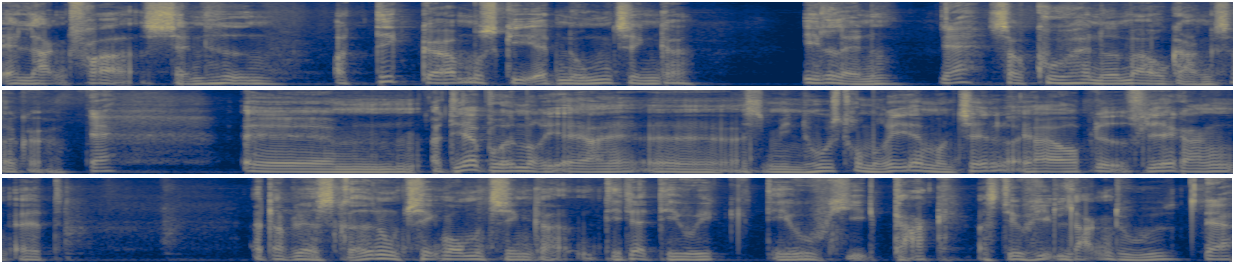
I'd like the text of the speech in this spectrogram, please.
er langt fra sandheden. Og det gør måske, at nogen tænker et eller andet, Ja. som kunne have noget med arrogance at gøre. Ja. Øhm, og det har både Maria og jeg, øh, altså min hustru Maria Montel, og jeg har oplevet flere gange, at, at der bliver skrevet nogle ting, hvor man tænker, det der, det er jo, ikke, det er jo helt gak. Altså, det er jo helt langt ude. ja.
